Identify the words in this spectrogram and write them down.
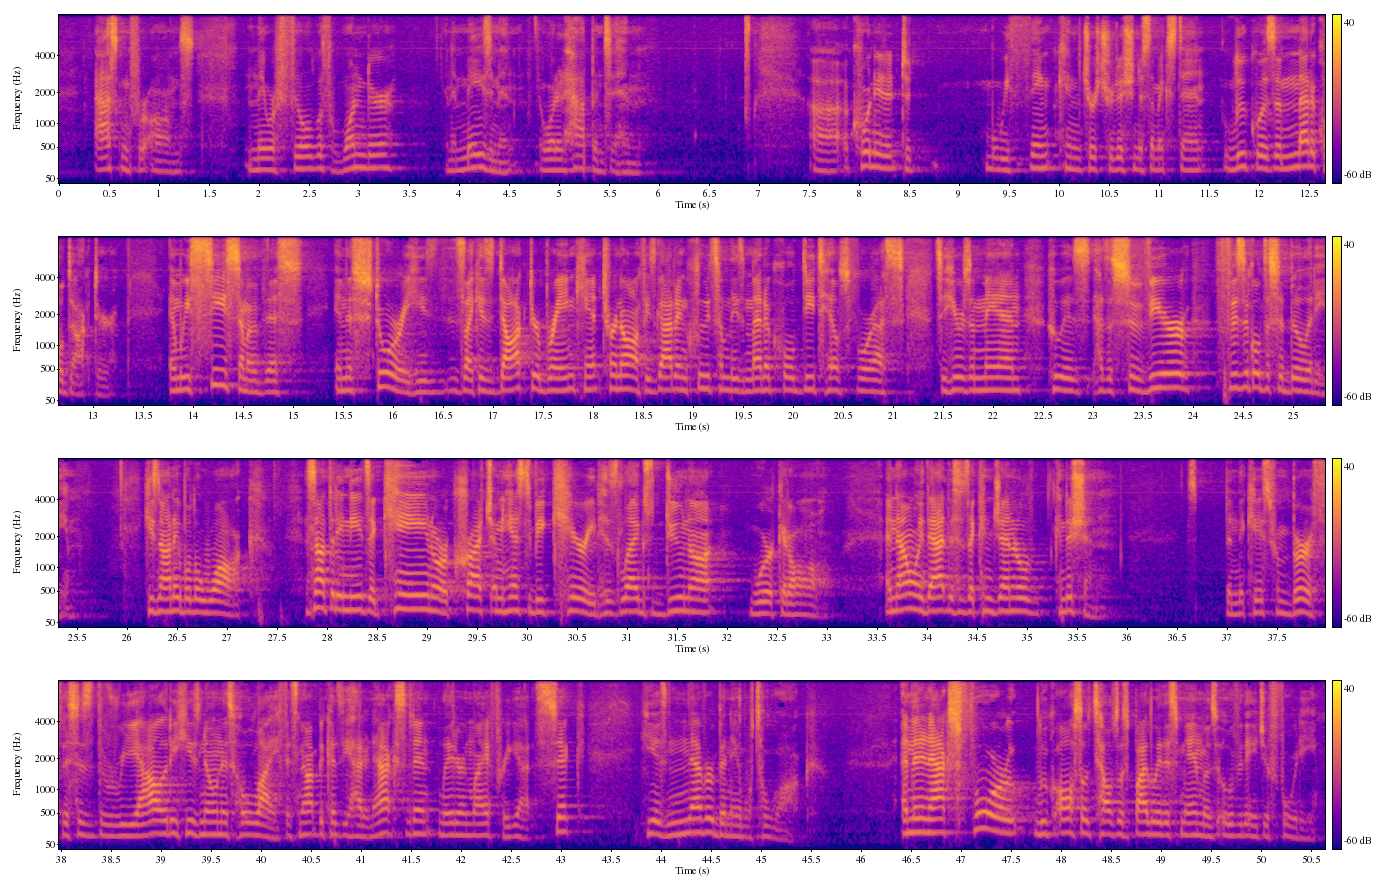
asking for alms. And they were filled with wonder and amazement at what had happened to him. Uh, according to, to what we think in church tradition to some extent, Luke was a medical doctor. And we see some of this in this story. He's it's like his doctor brain can't turn off. He's got to include some of these medical details for us. So here's a man who is, has a severe physical disability. He's not able to walk. It's not that he needs a cane or a crutch. I mean, he has to be carried. His legs do not work at all. And not only that, this is a congenital condition. It's been the case from birth. This is the reality he's known his whole life. It's not because he had an accident later in life or he got sick. He has never been able to walk. And then in Acts 4, Luke also tells us, by the way, this man was over the age of 40.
